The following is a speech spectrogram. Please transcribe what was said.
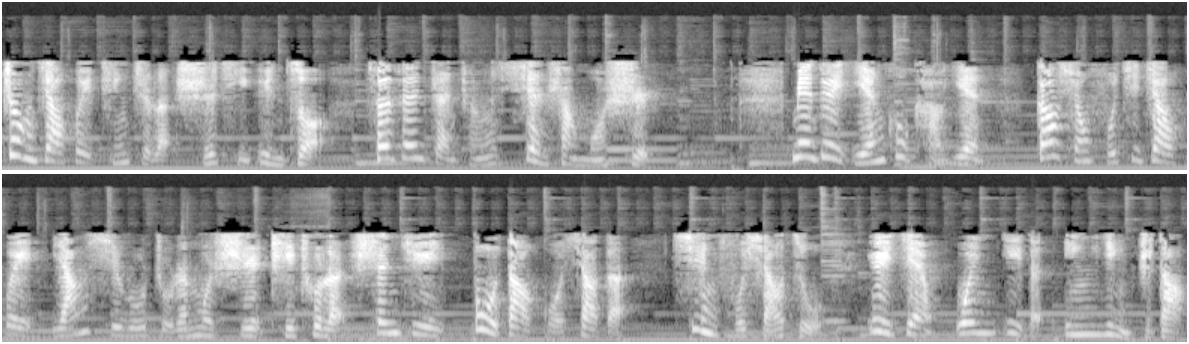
众教会停止了实体运作，纷纷转成线上模式。面对严酷考验，高雄福气教会杨习如主任牧师提出了深具布道果效的幸福小组遇见瘟疫的因应之道。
